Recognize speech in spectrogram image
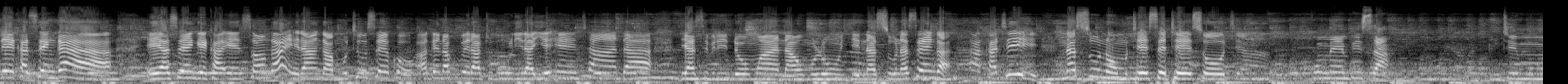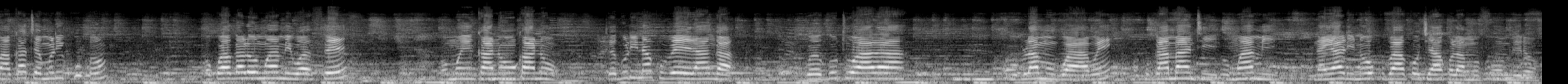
akadde kasenga eyasengeka ensonga era nga mutuuseeko agenda kubeera tubuulira ye entanda gyasibiridde omwana omulungi. Nasuuna senga akati nasuuna omuteeseteese otya? Kuma empisa nti mu maka temuli kubo okwagala omwami waffe omwenkanonkano tegulina kubeera nga gwe gutwala obulamu bwabwe okugamba nti omwami naye alina okubaako kyakola mu fumbiro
